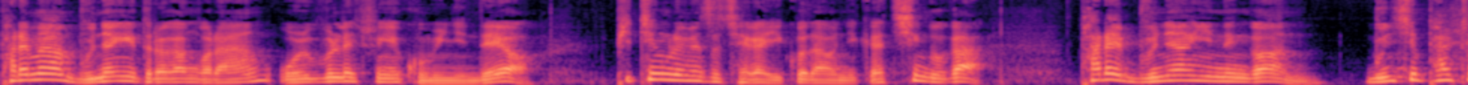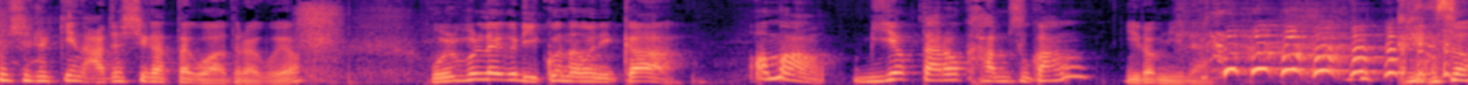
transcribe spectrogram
파렴한 문양이 들어간 거랑 올블랙 중에 고민인데요. 피팅룸에서 제가 입고 나오니까 친구가 팔에 문양이 있는 건 문신 팔토시를 낀 아저씨 같다고 하더라고요. 올블랙을 입고 나오니까 어머 미역 따로 감수광 이럽니다. 그래서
